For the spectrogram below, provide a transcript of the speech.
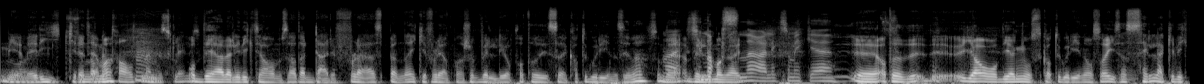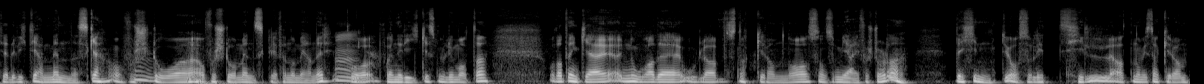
mye mer rikere tema. Mm. Og Liksom. det er veldig viktig å ha med seg at det er derfor det er spennende, ikke fordi at man er så veldig opptatt av disse kategoriene sine. Som Nei, er veldig mange er. synapsene er liksom ikke Eh, at det, det- ja, og diagnosekategoriene også. I seg selv er ikke viktig. Det viktige er mennesket. Å forstå, Mm. å forstå menneskelige fenomener Mm. på, på en rikest mulig måte. Og da tenker jeg noe av det Olav snakker om nå, sånn som jeg forstår det, det hinter jo også litt til at når vi snakker om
